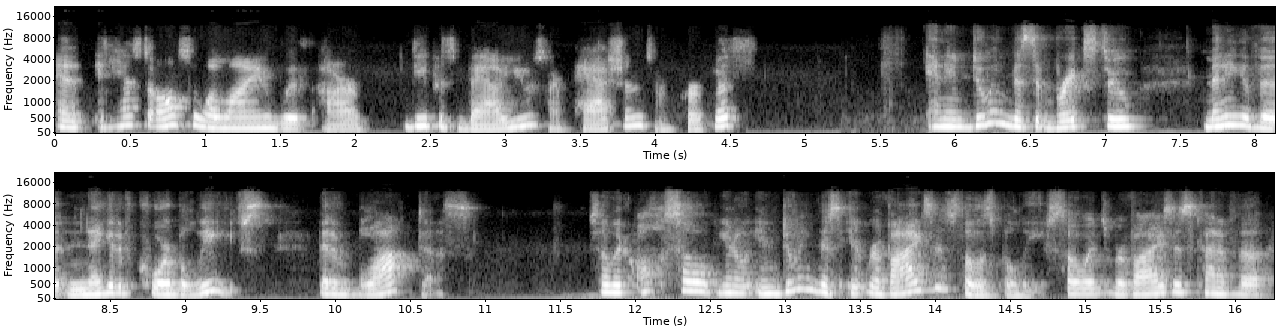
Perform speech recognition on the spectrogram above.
and it has to also align with our deepest values, our passions, our purpose. And in doing this, it breaks through many of the negative core beliefs that have blocked us so it also, you know, in doing this, it revises those beliefs. So it revises kind of the,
